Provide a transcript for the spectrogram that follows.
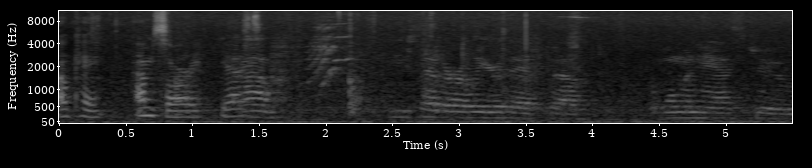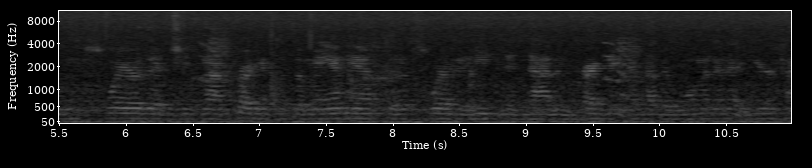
Okay, I'm sorry, yes? Um, You said earlier that uh, the woman has to swear that she's not pregnant, does the man have to swear that he did not impregnate another woman in that year time period?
